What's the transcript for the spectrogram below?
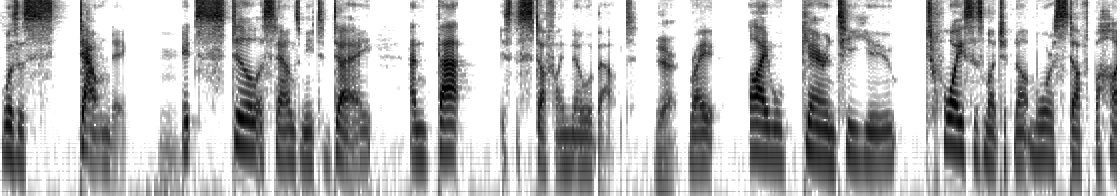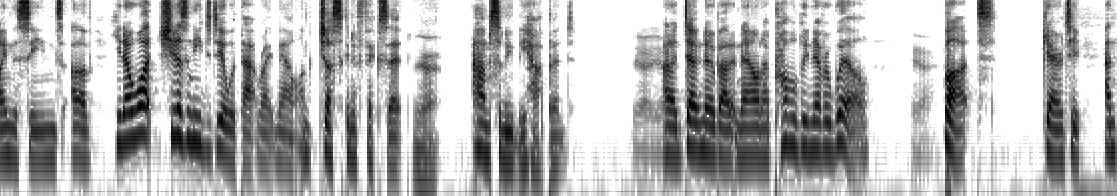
was astounding. It still astounds me today, and that is the stuff I know about Yeah. right? I will guarantee you twice as much, if not more, stuff behind the scenes of, you know what? She doesn't need to deal with that right now. I'm just going to fix it. Yeah. Absolutely happened. Yeah. Yeah. And I don't know about it now, and I probably never will, Yeah. but guarantee. And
